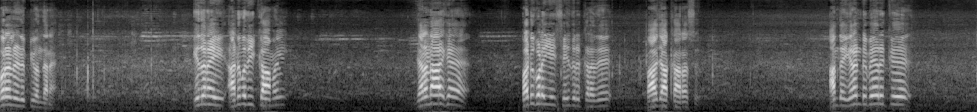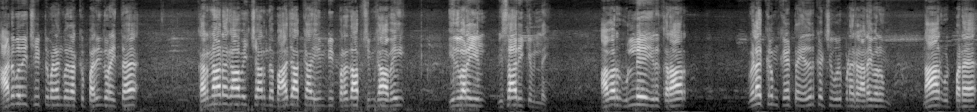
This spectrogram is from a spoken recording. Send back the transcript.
குரல் எழுப்பி வந்தன. இதனை அனுமதிக்காமல் ஜனநாயக படுகொலையை செய்திருக்கிறது பாஜக அரசு. அந்த இரண்டு பேருக்கு அனுமதி சீட்டு வழங்குவதற்கு பரிந்துரைத்த கர்நாடகாவை சார்ந்த பாஜக எம்பி பிரதாப் சிம்ஹாவை இதுவரையில் விசாரிக்கவில்லை. அவர் உள்ளே இருக்கிறார். விளக்கம் கேட்ட எதிர்க்கட்சி உறுப்பினர்கள் அனைவரும் நான் உட்பட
